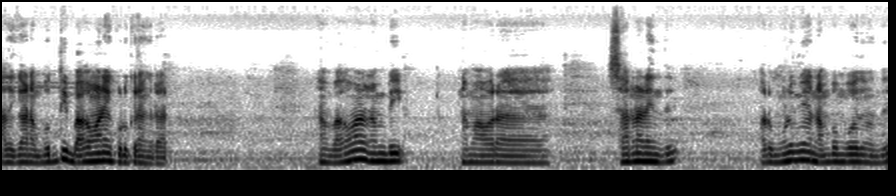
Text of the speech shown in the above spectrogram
அதுக்கான புத்தி பகவானே கொடுக்குறேங்கிறார். நம்ம பகவானை நம்பி நம்ம அவரை சரணடைந்து அவர் முழுமையாக நம்பும்போது வந்து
